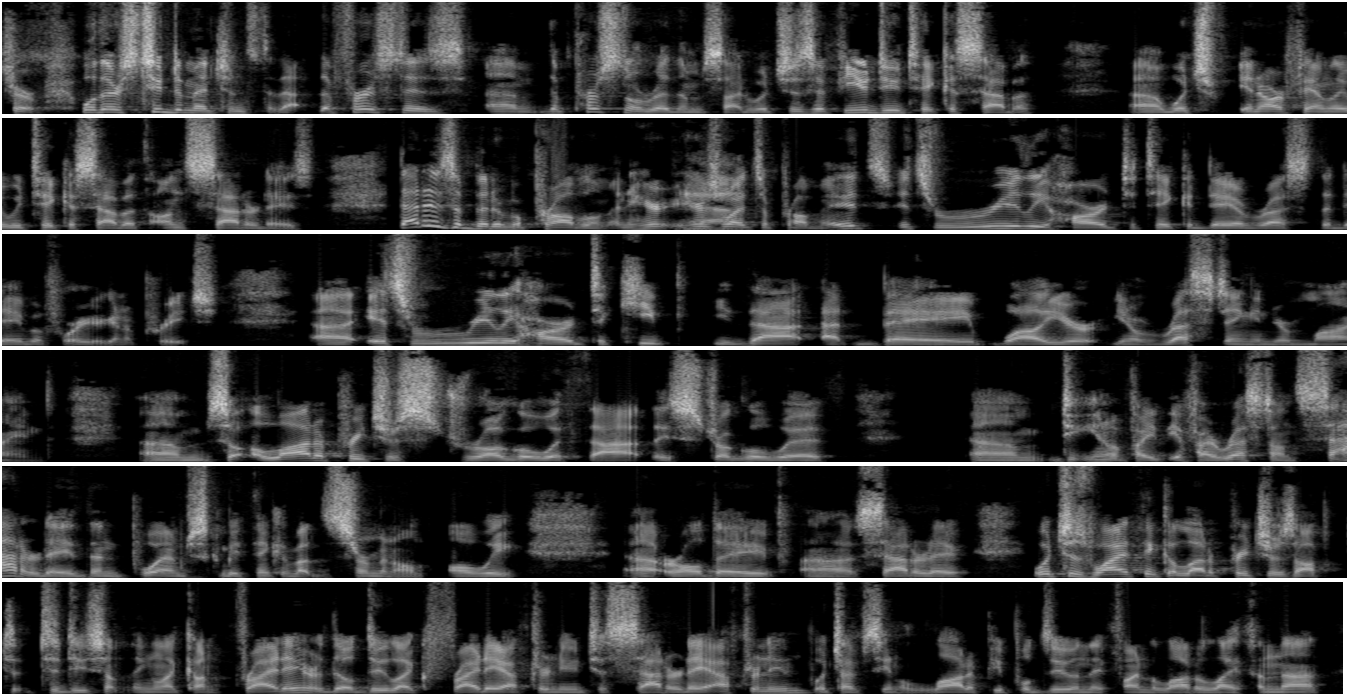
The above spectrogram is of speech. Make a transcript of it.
Sure. Well, there's two dimensions to that. The first is um, the personal rhythm side, which is if you do take a Sabbath, uh, which in our family we take a Sabbath on Saturdays. That is a bit of a problem, and here, here's yeah. why it's a problem. It's it's really hard to take a day of rest the day before you're going to preach. Uh, it's really hard to keep that at bay while you're you know resting in your mind. Um, so a lot of preachers struggle with that. They struggle with um, do, you know, if I if I rest on Saturday, then boy, I'm just going to be thinking about the sermon all, all week uh, or all day uh, Saturday. Which is why I think a lot of preachers opt to, to, do something like on Friday, or they'll do like Friday afternoon to Saturday afternoon, which I've seen a lot of people do, and they find a lot of life in that.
